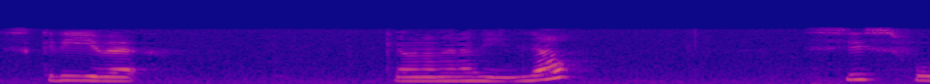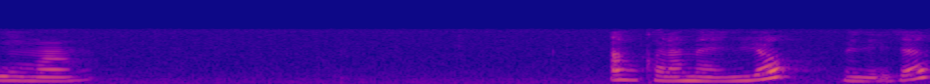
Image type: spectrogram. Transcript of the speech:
scrive che è una meraviglia si sfuma ancora meglio vedete?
